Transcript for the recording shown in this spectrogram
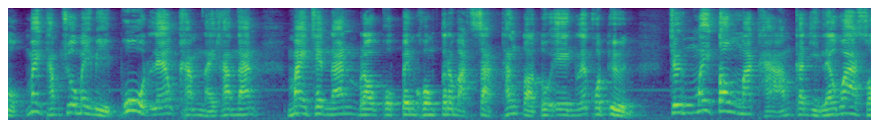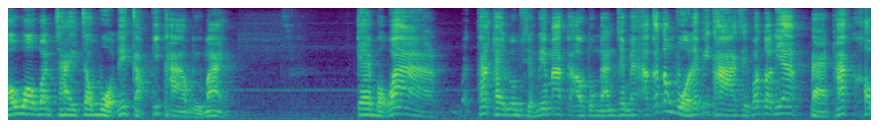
หกไม่ทำชั่วไม่มีพูดแล้วคำไหนคำนั้น ไม่เช่นนั้นเราคงเป็นคงตระบัดสัตว์ทั้งต่อตัวเองและคนอื่น จึงไม่ต้องมาถามกันอีกแล้วว่า สววันชัยจะโหวตให้กับพิธาหรือไม่ แกบอกว่าถ้าใครรวมเสียงได้มากก็เอาตรงนั้นใช่ไหมอะก็ต้องโหวตให้พิธาสิเพราะตอนนี้แปดพักเขา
